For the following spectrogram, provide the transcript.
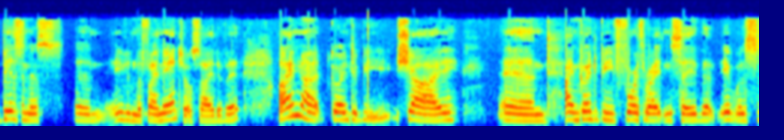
business and even the financial side of it, I'm not going to be shy and I'm going to be forthright and say that it was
